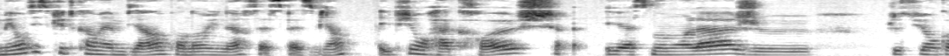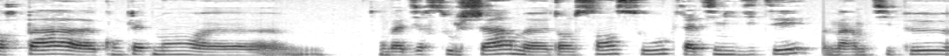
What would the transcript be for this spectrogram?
mais on discute quand même bien. Pendant une heure, ça se passe bien. Et puis on raccroche. Et à ce moment-là, je je suis encore pas euh, complètement euh, on va dire sous le charme euh, dans le sens où sa timidité m'a un petit peu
